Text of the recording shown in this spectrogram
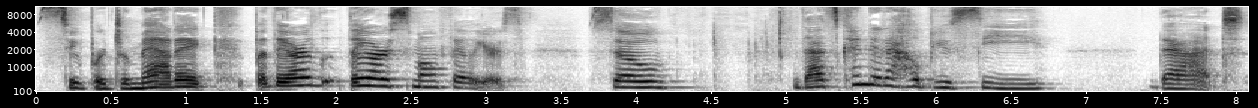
super dramatic, but they are they are small failures. So that's kind of to help you see that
